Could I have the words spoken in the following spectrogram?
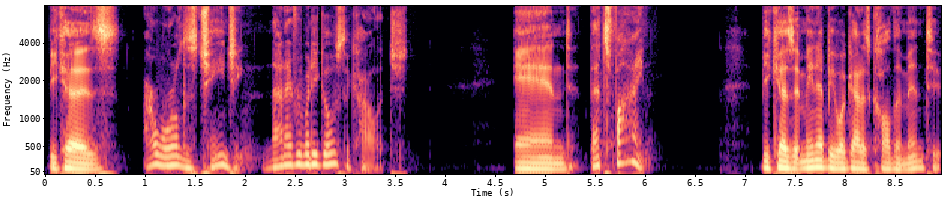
because our world is changing. Not everybody goes to college. And that's fine because it may not be what god has called them into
